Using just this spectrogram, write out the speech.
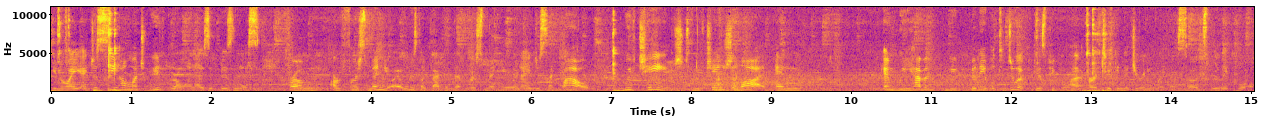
You know, I, I just see how much we've grown as a business from our first menu. I always look back at that first menu, and I just like, wow, we've changed. We've changed a lot, and and we haven't we've been able to do it because people ha- are taking the journey with us. So it's really cool.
